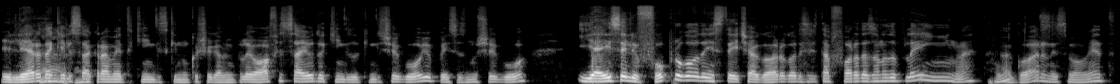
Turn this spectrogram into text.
Ele era Ah, daquele é. Sacramento Kings que nunca chegava em playoff, saiu do Kings, o Kings chegou e o Pacers não chegou. E aí, se ele for pro Golden State agora, o Golden State tá fora da zona do play-in, não é? Putz. Agora, nesse momento.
